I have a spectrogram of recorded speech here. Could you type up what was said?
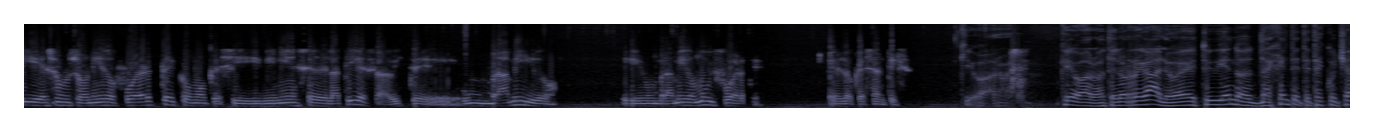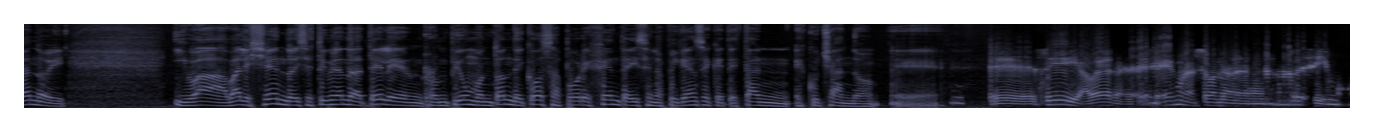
sí es un sonido fuerte como que si viniese de la tierra viste un bramido y un bramido muy fuerte es lo que sentís Qué bárbaro. Qué bárbaro. Te lo regalo, ¿eh? Estoy viendo, la gente te está escuchando y, y va, va leyendo. Dice, estoy mirando la tele, rompió un montón de cosas, pobre gente, dicen los piquenses que te están escuchando. Eh, Eh, sí, a ver, es una zona de sismo.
